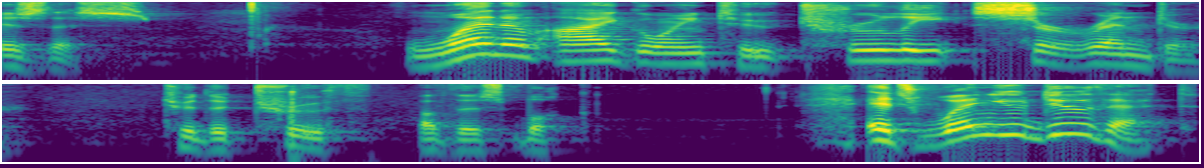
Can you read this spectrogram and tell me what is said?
is this When am I going to truly surrender to the truth of this book? It's when you do that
